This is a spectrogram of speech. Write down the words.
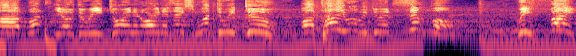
Uh, what, you know, do we join an organization? What do we do? Well, I'll tell you what we do. It's simple. We fight.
